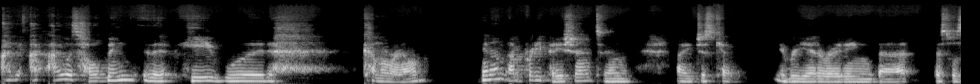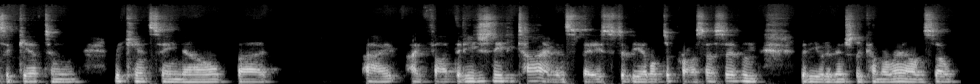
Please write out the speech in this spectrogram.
I, I, I, was hoping that he would come around. You know, I'm, I'm pretty patient, and I just kept reiterating that this was a gift, and we can't say no. But I, I thought that he just needed time and space to be able to process it and that he would eventually come around. So,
